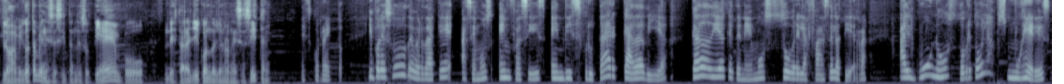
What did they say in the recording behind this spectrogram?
Los amigos también necesitan de su tiempo, de estar allí cuando ellos nos necesitan. es correcto. Y por eso de verdad que hacemos énfasis en disfrutar cada día, cada día que tenemos sobre la faz de la tierra. Algunos, sobre todo las mujeres,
